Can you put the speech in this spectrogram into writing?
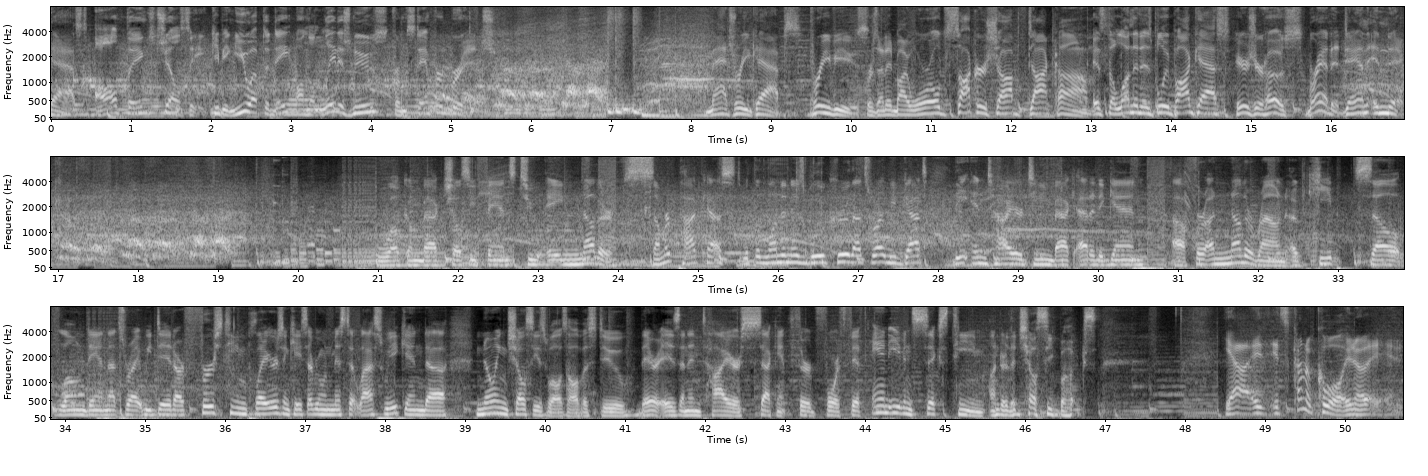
Podcast. All things Chelsea, keeping you up to date on the latest news from Stamford Bridge. Match recaps, previews, presented by WorldSoccerShop.com. It's the London is Blue podcast. Here's your hosts, Brandon, Dan, and Nick. Welcome back, Chelsea fans, to another summer podcast with the London is Blue crew. That's right, we've got the entire team back at it again uh, for another round of Keep, Sell, Loan Dan. That's right, we did our first team players in case everyone missed it last week. And uh, knowing Chelsea as well as all of us do, there is an entire second, third, fourth, fifth, and even sixth team under the Chelsea books. Yeah, it, it's kind of cool, you know. It,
